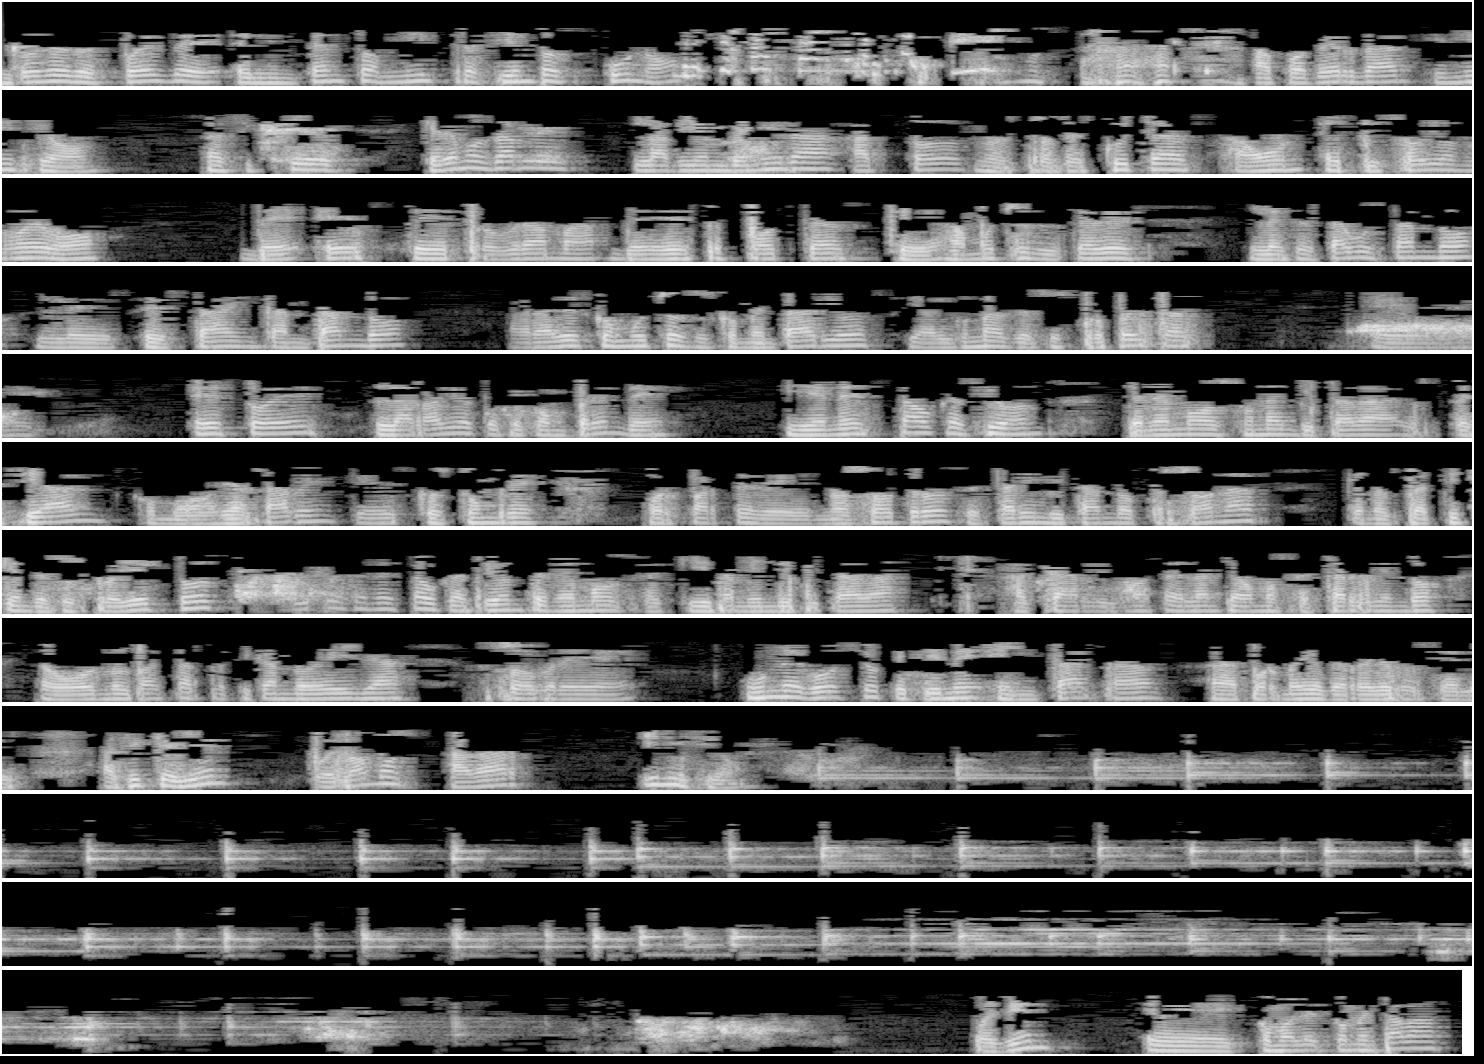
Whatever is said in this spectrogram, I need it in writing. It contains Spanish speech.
Entonces, después del el intento 1301, vamos a, poder dar inicio. Así que queremos darle la bienvenida a todos nuestros escuchas a un episodio nuevo de este programa, de este podcast que a muchos de ustedes les está gustando, les está encantando. Agradezco mucho sus comentarios y algunas de sus propuestas. Eh, esto es la radio que se comprende y en esta ocasión tenemos una invitada especial, como ya saben, que es costumbre por parte de nosotros estar invitando personas que nos platiquen de sus proyectos. Y pues en esta ocasión tenemos aquí también invitada a Carly. Más adelante vamos a estar viendo o nos va a estar platicando ella sobre un negocio que tiene en casa ah, por medio de redes sociales. Así que bien, pues vamos a dar inicio. Pues bien, eh, como les comentaba,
